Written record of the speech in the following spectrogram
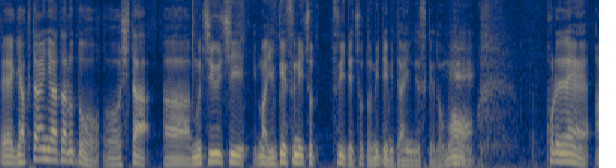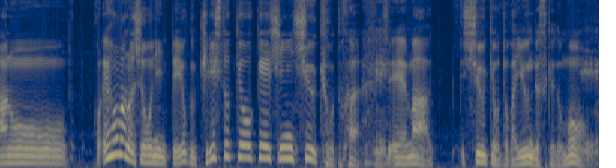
えー、虐待に当たるとしたあ鞭打ち、まあ、輸血にちょついてちょっと見てみたいんですけども、えー、これね、あのー、エホバの証人ってよくキリスト教系新宗教とか、えー、えー、まあ、宗教とか言うんですけども、え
